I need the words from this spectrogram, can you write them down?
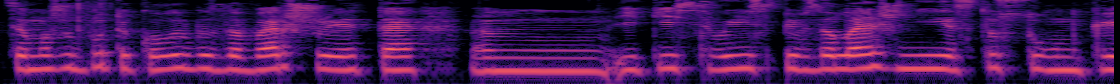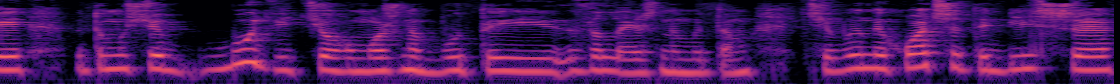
Це може бути, коли ви завершуєте ем, якісь свої співзалежні стосунки, тому що будь-від чого можна бути залежними. там. Чи ви не хочете більше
